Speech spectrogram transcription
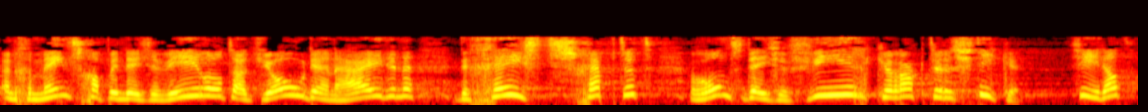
een gemeenschap in deze wereld uit Joden en Heidenen. De geest schept het rond deze vier karakteristieken. Zie je dat?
